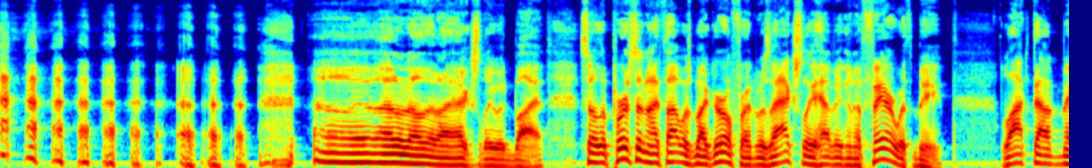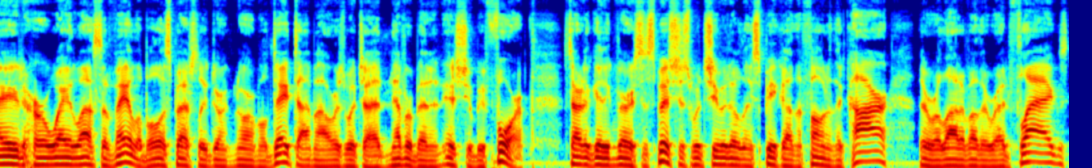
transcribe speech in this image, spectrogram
uh, I don't know that I actually would buy it. So the person I thought was my girlfriend was actually having an affair with me. Lockdown made her way less available, especially during normal daytime hours, which had never been an issue before. Started getting very suspicious when she would only speak on the phone in the car. There were a lot of other red flags,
